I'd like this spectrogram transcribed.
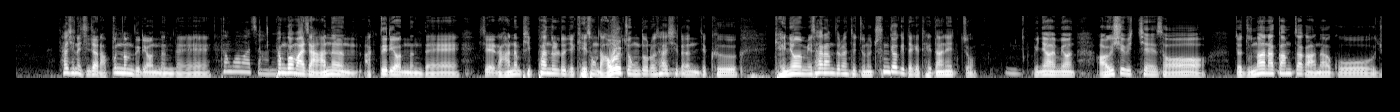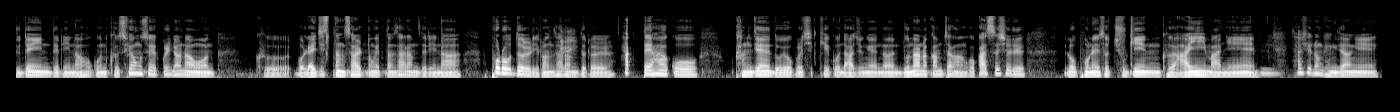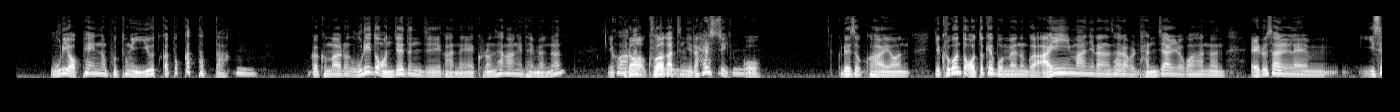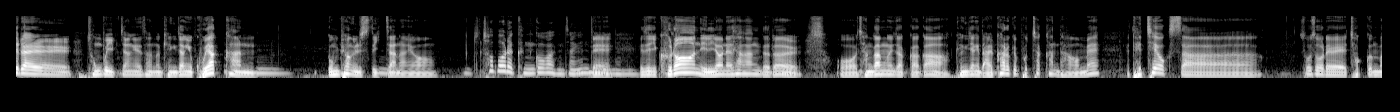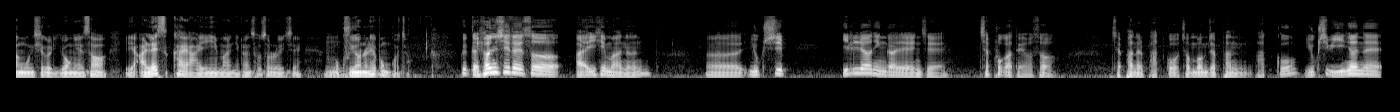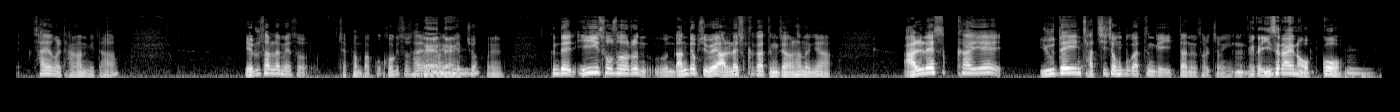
사실은 진짜 나쁜 놈들이었는데 평범하지 않은. 평범하지 않은 악들이었는데 이제 라는 비판들도 이제 계속 나올 정도로 사실은 이제 그 개념이 사람들한테 주는 충격이 되게 대단했죠. 음. 왜냐하면 아우슈비츠에서 눈 하나 깜짝 안 하고 유대인들이나 혹은 그 수용소에 끌려 나온 그 뭐 레지스탕스 활동했던 사람들이나 포로들 이런 사람들을 학대하고 강제 노역을 시키고 나중에는 눈 하나 깜짝 안 하고 가스실 로 보내서 죽인 그 아이만이 음. 사실은 굉장히 우리 옆에 있는 보통의 이웃과 똑같았다. 음. 그러니까 그 말은 우리도 언제든지 간에 그런 상황이 되면은 이 그와 그러, 같은- 그와 같은 일을 할 수 있고 그래서 과연 이제 그건 또 어떻게 보면은 그 아이만이라는 사람을 단죄하려고 하는 에루살렘 이스라엘 정부 입장에서는 굉장히 고약한 음. 논평일 수도 음. 있잖아요. 처벌의 근거가 굉장히 흔들리는. 그래서 이제 그런 일련의 상황들을 어, 장강민 작가가 굉장히 날카롭게 포착한 다음에 대체 역사 소설의 접근 방식을 이용해서 이 알래스카의 아이만이라는 소설로 이제 음. 뭐 구현을 해본 거죠. 그러니까 현실에서 아이히만은 어 61년인가에 이제 체포가 되어서 재판을 받고 전범 재판 받고 62년에 사형을 당합니다. 예루살렘에서 재판 받고 거기서 사형 네, 당했겠죠. 예. 근데 이 소설은 난데없이 왜 알래스카가 등장을 하느냐? 알래스카의 유대인 자치 정부 같은 게 있다는 설정인 음, 거예요. 그러니까 이스라엘은 없고 음.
